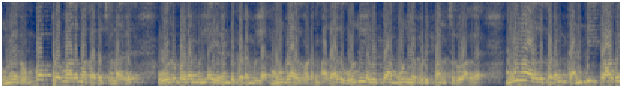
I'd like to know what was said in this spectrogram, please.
உண்மையை ரொம்ப பிரமாதமாக கதை சொன்னார். ஒரு படம் இல்லை இரண்டு படம் இல்லை மூன்றாவது படம். அதாவது ஒன்றில் விட்டால் மூணில் பிடிப்பான்னு சொல்லுவாங்க. மூணாவது படம் கண்டிப்பாக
